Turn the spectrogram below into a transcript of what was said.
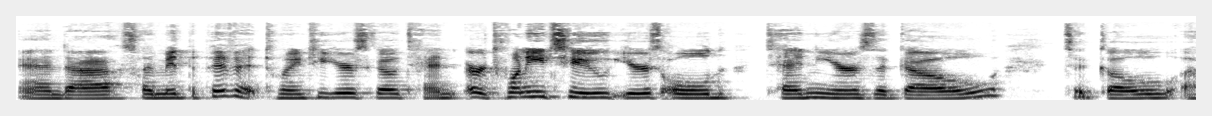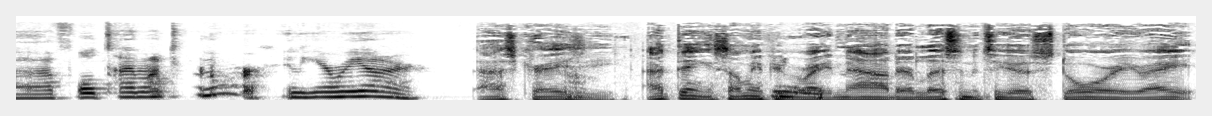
And uh, so I made the pivot 22 years ago, 10 or 22 years old, 10 years ago to go uh, full time entrepreneur. And here we are. That's crazy. I think so many people right now they're listening to your story, right?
